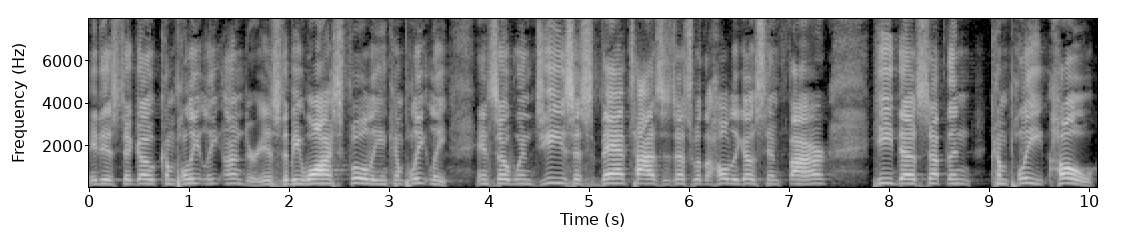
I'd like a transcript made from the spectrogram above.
It is to go completely under. It is to be washed fully and completely. And so when Jesus baptizes us with the Holy Ghost and fire, he does something complete, whole.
